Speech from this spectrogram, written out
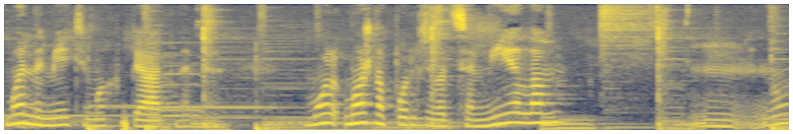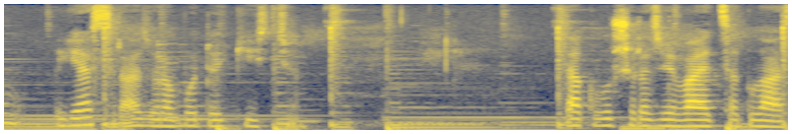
Мы наметим их пятнами. Можно пользоваться мелом, ну, я сразу работаю кистью. Так лучше развивается глаз.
